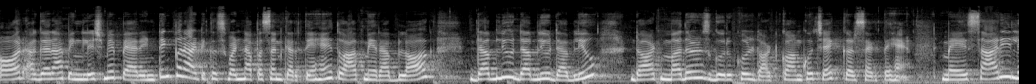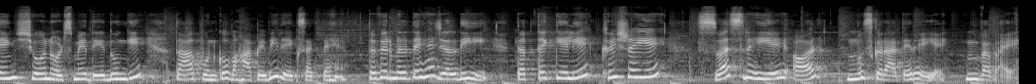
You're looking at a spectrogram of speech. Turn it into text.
और अगर आप इंग्लिश में पेरेंटिंग पर आर्टिकल्स पढ़ना पसंद करते हैं तो आप मेरा blog W W W dot mothers Gurukul dot com को चेक कर सकते हैं। मैं सारी लिंक शो नोट्स में दे दूँगी तो आप उनको वहाँ पे भी देख सकते हैं। तो फिर मिलते हैं जल्दी ही। तब तक के लिए खुश रहिए, स्वस्थ रहिए और मुस्कुराते रहिए। बाय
